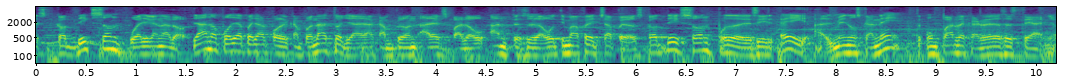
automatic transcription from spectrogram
Scott Dixon fue el ganador. Ya no podía pelear por el campeonato, ya era campeón Alex Palou antes de la última fecha, pero Scott Dixon pudo decir, hey, al menos gané un par de carreras este año.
